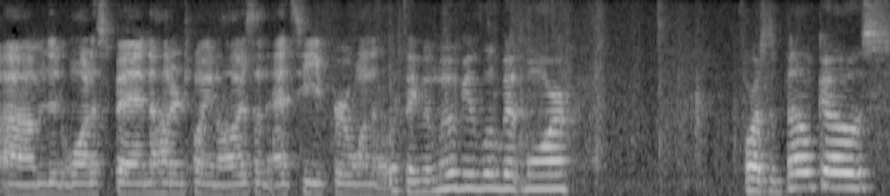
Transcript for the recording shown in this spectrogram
Um, didn't want to spend $120 on Etsy for one that looked like the movie a little bit more. As far as the belt goes,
